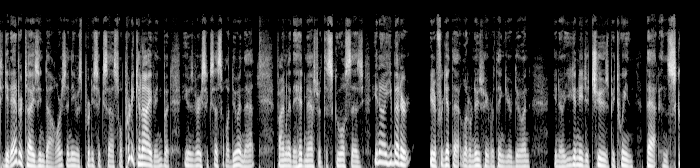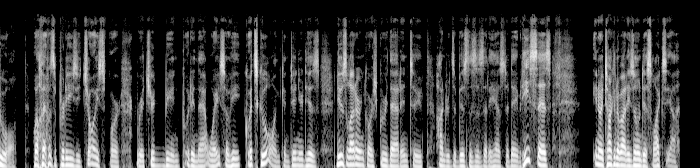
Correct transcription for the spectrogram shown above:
to get advertising dollars, and he was pretty successful, pretty conniving, but he was very successful at doing that. Finally, the headmaster at the school says, "You know, you better, you know, forget that little newspaper thing you're doing. You know, you need to choose between that and school." Well, that was a pretty easy choice for Richard being put in that way. So he quit school and continued his newsletter, and of course, grew that into hundreds of businesses that he has today. But he says you know, in talking about his own dyslexia,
